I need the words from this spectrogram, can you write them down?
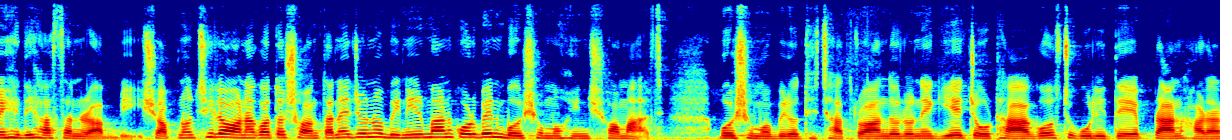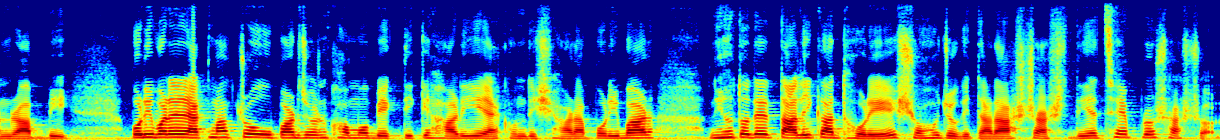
মেহেদি হাসান রাব্বি। স্বপ্ন ছিল অনাগত সন্তানের জন্য বিনির্মাণ করবেন বৈষম্যহীন সমাজ। বৈষম্য বিরোধী ছাত্র আন্দোলনে গিয়ে চৌঠা আগস্ট গুলিতে প্রাণ হারান রাব্বি। পরিবারের একমাত্র উপার্জনক্ষম ব্যক্তিকে হারিয়ে এখন দিশেহারা পরিবার। নিহতদের তালিকা ধরে সহযোগিতার আশ্বাস দিয়েছে প্রশাসন।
